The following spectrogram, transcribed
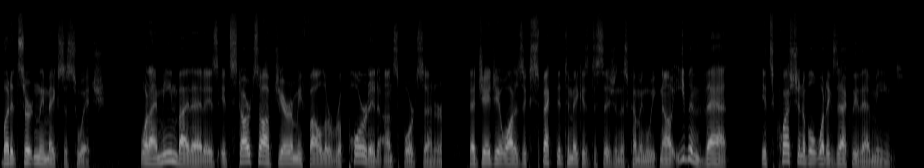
but it certainly makes a switch. What I mean by that is it starts off Jeremy Fowler reported on SportsCenter that J.J. Watt is expected to make his decision this coming week. Now, even that, it's questionable what exactly that means.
